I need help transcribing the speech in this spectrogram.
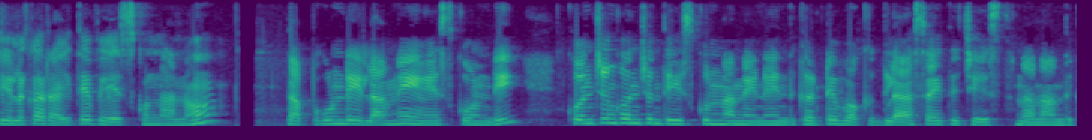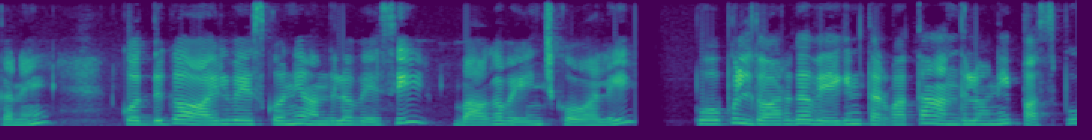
జీలకర్ర అయితే వేసుకున్నాను. తప్పకుండా ఇలానే వేసుకోండి. కొంచెం కొంచెం తీసుకున్నాను నేను ఎందుకంటే ఒక గ్లాస్ అయితే చేస్తున్నాను అందుకని. కొద్దిగా ఆయిల్ వేసుకొని అందులో వేసి బాగా వేయించుకోవాలి. పోపులు దోరగా వేగిన తర్వాత అందులోని పసుపు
